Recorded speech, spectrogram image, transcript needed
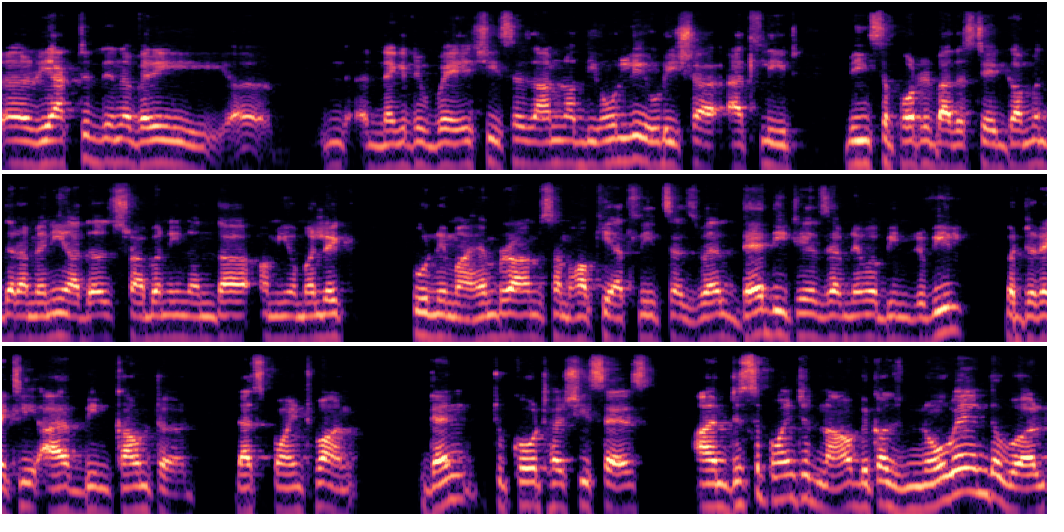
uh, reacted in a very uh, n- negative way. She says, "I'm not the only Odisha athlete." being supported by the state government. There are many others, Shrabani Nanda, Amiya Mallick, Purnima Hembram, some hockey athletes as well. Their details have never been revealed, but directly I have been countered. That's point one. Then, to quote her, she says, I'm disappointed now because nowhere in the world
